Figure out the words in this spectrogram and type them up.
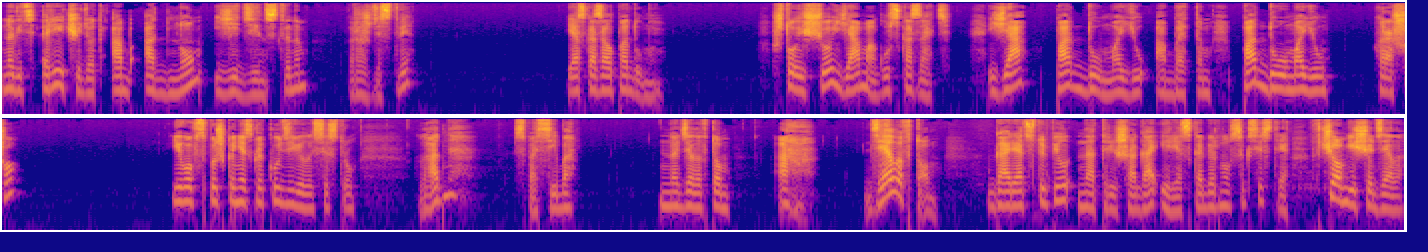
Но ведь речь идет об одном единственном Рождестве. Я сказал, подумаю. Что еще я могу сказать? Я подумаю об этом. Подумаю. Хорошо? Его вспышка несколько удивила сестру. Ладно, спасибо. Но дело в том... Ага, дело в том... Гарри отступил на три шага и резко обернулся к сестре. «В чем еще дело?»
